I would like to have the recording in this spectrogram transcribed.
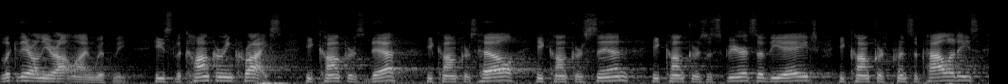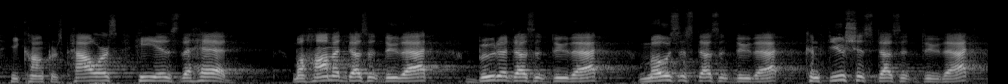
Look there on your outline with me. He's the conquering Christ. He conquers death, he conquers hell, he conquers sin, he conquers the spirits of the age, he conquers principalities, he conquers powers. He is the head. Muhammad doesn't do that, Buddha doesn't do that, Moses doesn't do that, Confucius doesn't do that.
